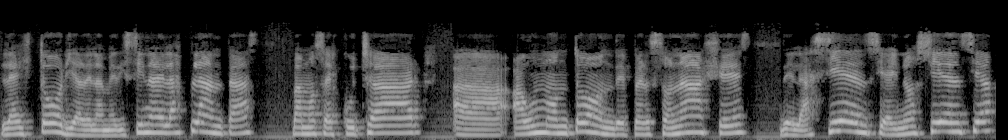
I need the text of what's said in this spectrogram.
la historia de la medicina de las plantas, vamos a escuchar a, un montón de personajes de la ciencia y no ciencia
